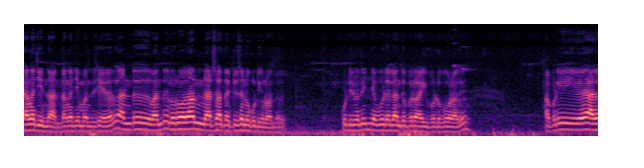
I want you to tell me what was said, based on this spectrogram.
தங்கச்சியும் தான் தங்கச்சியும் வந்து செய்தது. அண்டு வந்து நுருவா தான் நர்சாத்த டியூஷனுக்கு கூட்டிக்கணும் வந்தது. கூட்டிகிட்டு வந்து இங்கே வீடெல்லாம் துப்புரவாக்கி போட்டு போனது. அப்படி அதை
